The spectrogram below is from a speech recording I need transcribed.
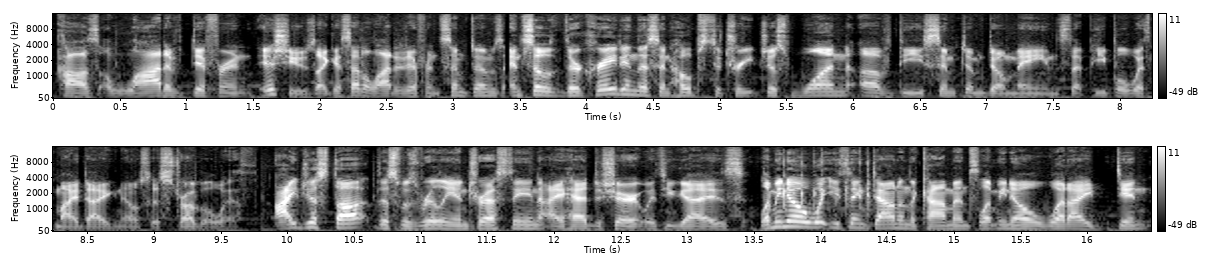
cause a lot of different issues. Like I said, a lot of different symptoms. And so they're creating this in hopes to treat just one of the symptom domains that people with my diagnosis struggle with. I just thought this was really interesting. I had to share it with you guys. Let me know what you think down in the comments. Let me know what I didn't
